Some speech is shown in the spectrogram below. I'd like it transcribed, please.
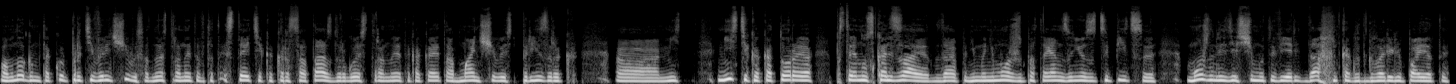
во многом такой противоречивый. С одной стороны, это вот эта эстетика, красота, с другой стороны, это какая-то обманчивость, призрак, э, ми, мистика, которая постоянно ускользает, да, мы не можем постоянно за нее зацепиться. Можно ли здесь чему-то верить, да, как вот говорили поэты,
